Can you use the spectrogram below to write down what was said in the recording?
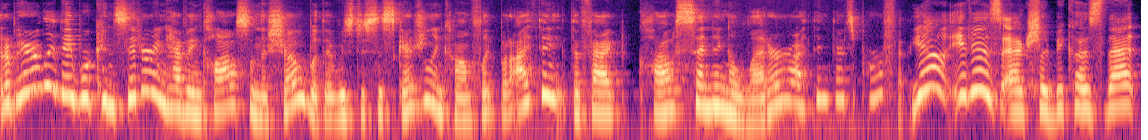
and apparently they were considering having Klaus on the show, but there was just a scheduling conflict. But I think the fact Klaus sending a letter, I think that's perfect. Yeah, it is actually because that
